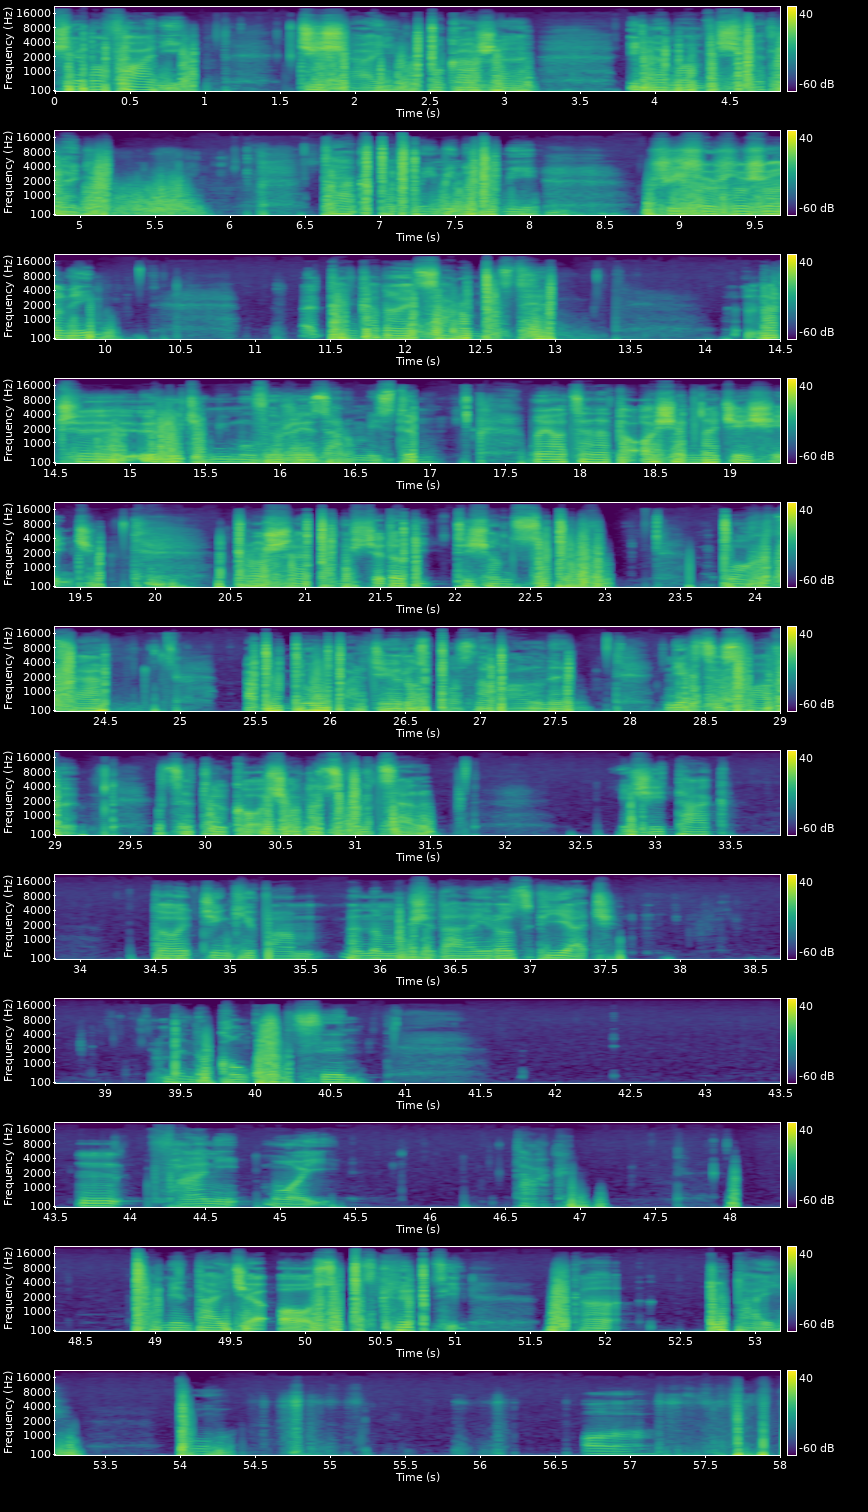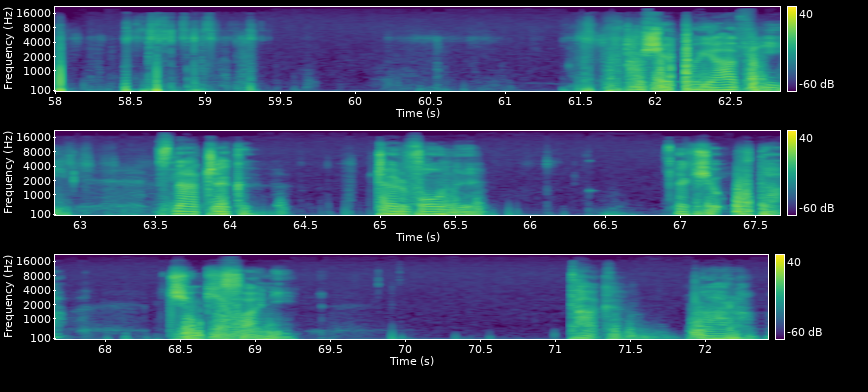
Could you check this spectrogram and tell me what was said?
Siema fani. Dzisiaj pokażę ile mam wyświetleń. Tak, pod moimi nowymi życzeniami ten kanał jest zarąbisty. Znaczy, ludzie mi mówią, że jest zarąbisty. Moja ocena to 8 na 10. Proszę, pomóżcie dobić 1000 subów, bo chcę, abym był bardziej rozpoznawalny. Nie chcę sławy, chcę tylko osiągnąć swój cel. Jeśli tak, to dzięki Wam będę mógł się dalej rozwijać. Będą konkursy. Mm, Fani moi. Tak. Pamiętajcie o subskrypcji. Tutaj. Tu. O. się pojawi znaczek czerwony. Jak się uda. Dzięki fani. Tak. Nara.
